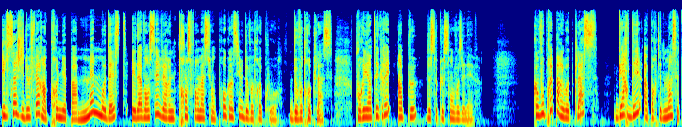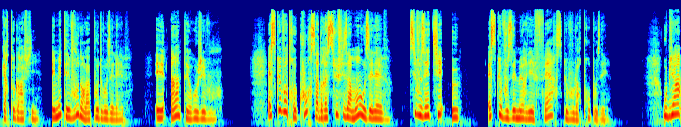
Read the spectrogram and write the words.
il s'agit de faire un premier pas, même modeste, et d'avancer vers une transformation progressive de votre cours, de votre classe, pour y intégrer un peu de ce que sont vos élèves. Quand vous préparez votre classe, Gardez à portée de main cette cartographie et mettez-vous dans la peau de vos élèves. Et interrogez-vous. Est-ce que votre cours s'adresse suffisamment aux élèves? Si vous étiez eux, est-ce que vous aimeriez faire ce que vous leur proposez? Ou bien,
